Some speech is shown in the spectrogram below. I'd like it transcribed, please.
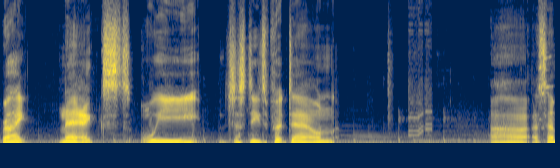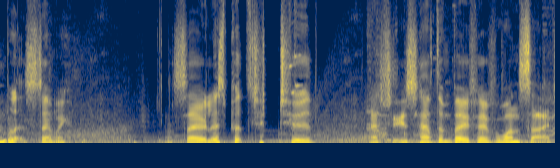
Right, next we just need to put down our assemblers, don't we? So let's put two, actually let's have them both over one side.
